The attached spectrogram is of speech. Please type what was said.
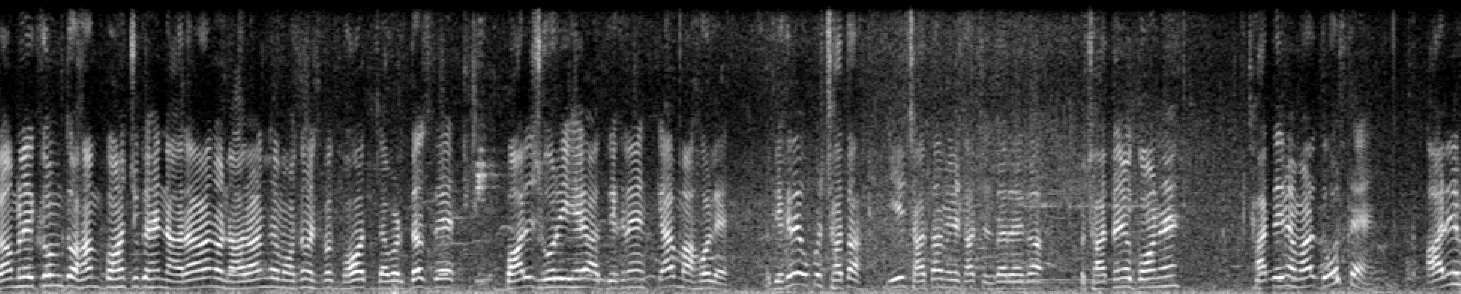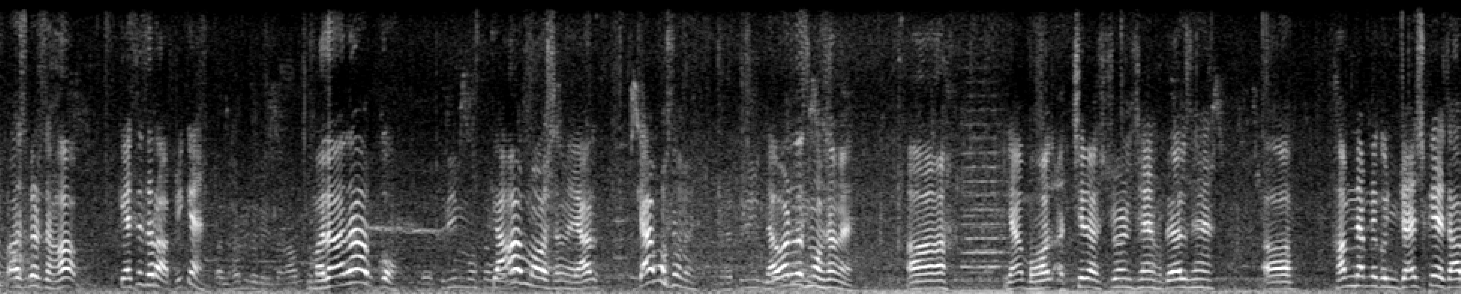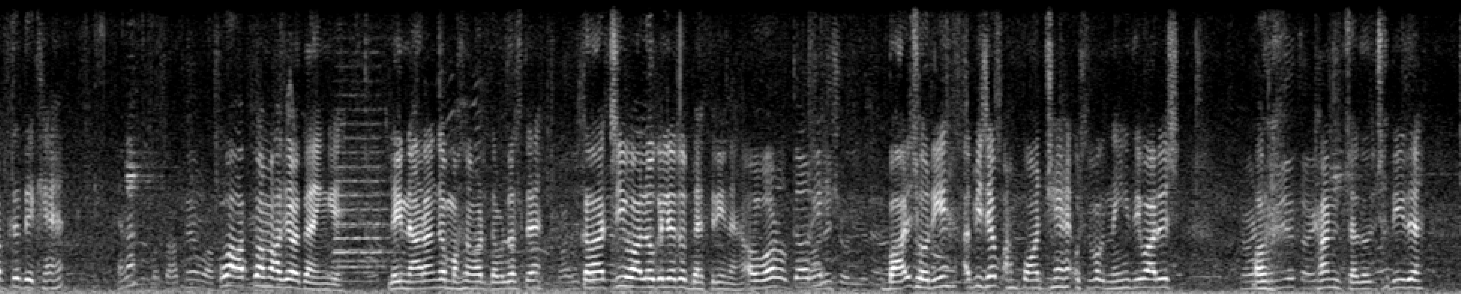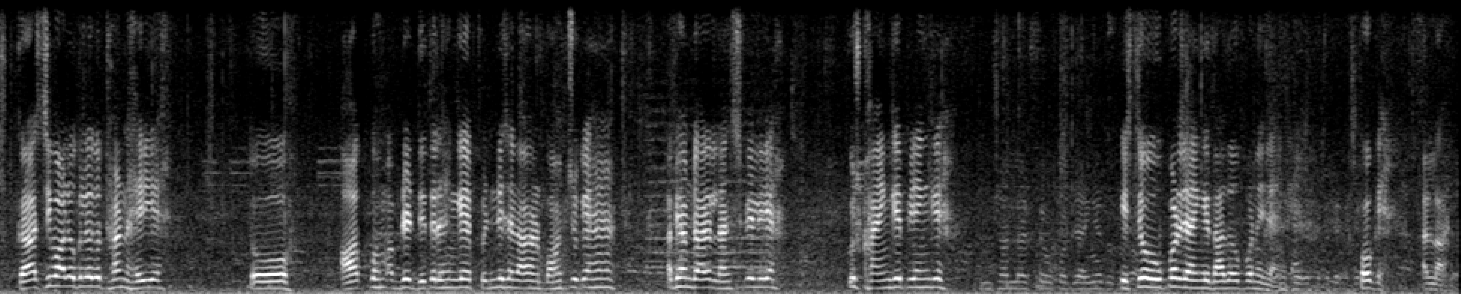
अल्लाम तो हम पहुँच चुके हैं नारायण और नारायण का मौसम इस वक्त बहुत ज़बरदस्त है। बारिश हो रही है। आप देख रहे हैं क्या माहौल है। तो देख रहे हैं ऊपर छाता। ये छाता मेरे साथ चलता रहेगा। और छाते में कौन है? छाते में हमारे दोस्त हैं आरिफ असगर साहब। कैसे सर आप? ठीक है? मज़ा आ रहा है आपको? क्या मौसम है यार। क्या मौसम है? ज़बरदस्त मौसम है। यहाँ बहुत अच्छे रेस्टोरेंट्स हैं होटल्स हैं। हमने अपने गुंजाइश के हिसाब से देखे हैं है ना? बताते हैं वो आपको हम आगे बताएँगे। लेकिन नारंग का मौसम और ज़बरदस्त है। कराची वालों के लिए तो बेहतरीन है। और क्या हो रही है? बारिश हो रही है। बारिश हो रही है। अभी जब हम पहुँचे हैं उस वक्त नहीं थी बारिश। और ठंड शदीद है। कराची वालों के लिए तो ठंड है ही है। तो आपको हम अपडेट देते रहेंगे। पिंडी से नारायण पहुँच चुके हैं। अभी हम जा रहे हैं लंच के लिए। कुछ खाएँगे पियेंगे। इससे ऊपर जाएँगे तो इससे ऊपर जाएँगे ज़्यादा ऊपर नहीं जाएँगे। Poke, al lado.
